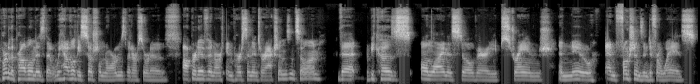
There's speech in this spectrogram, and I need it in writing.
Part of the problem is that we have all these social norms that are sort of operative in our in person interactions and so on. That because online is still very strange and new and functions in different ways,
